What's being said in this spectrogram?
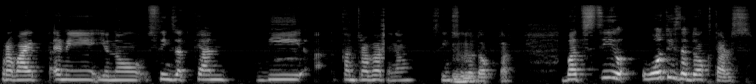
provide any you know things that can be controversial you know things to the Mhm. doctor but still what is the doctors?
